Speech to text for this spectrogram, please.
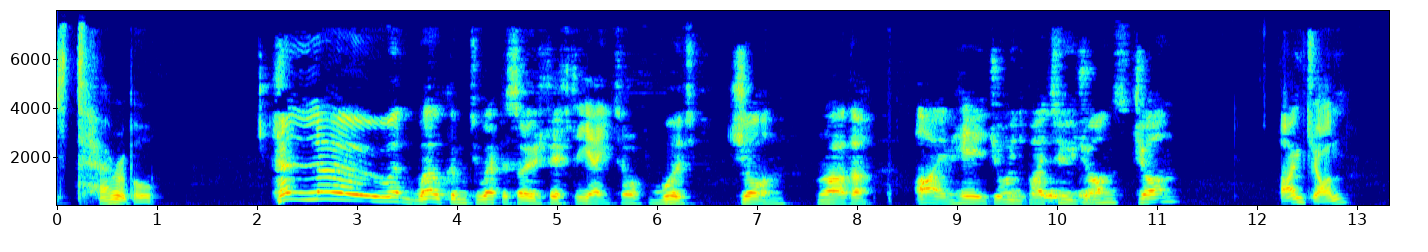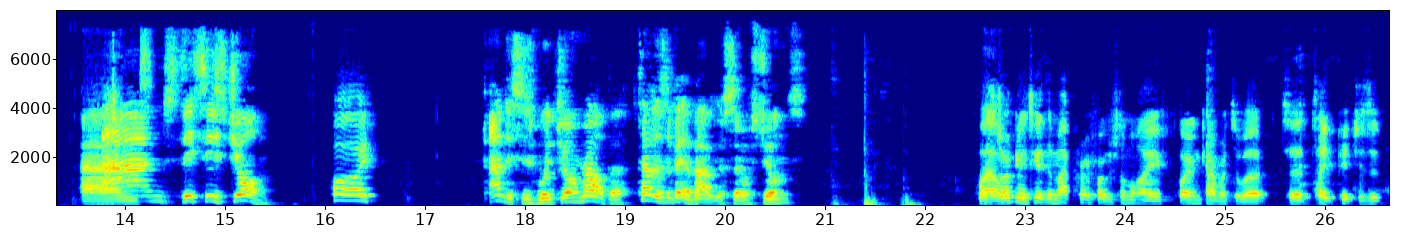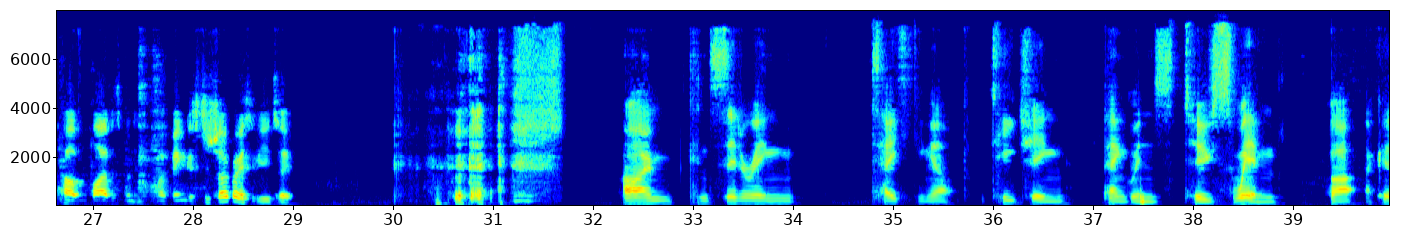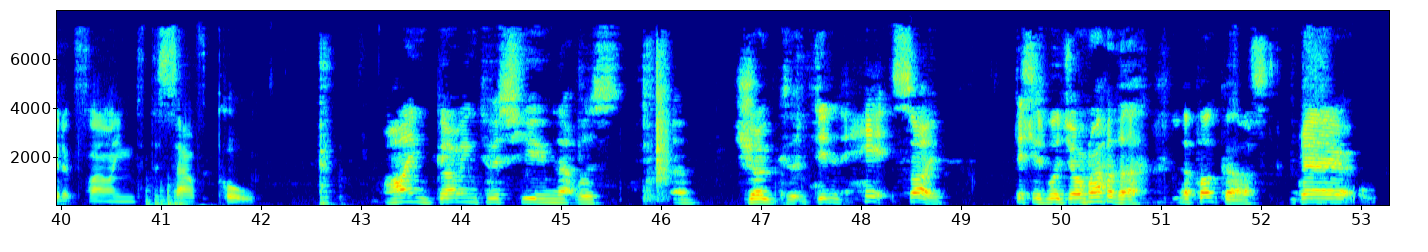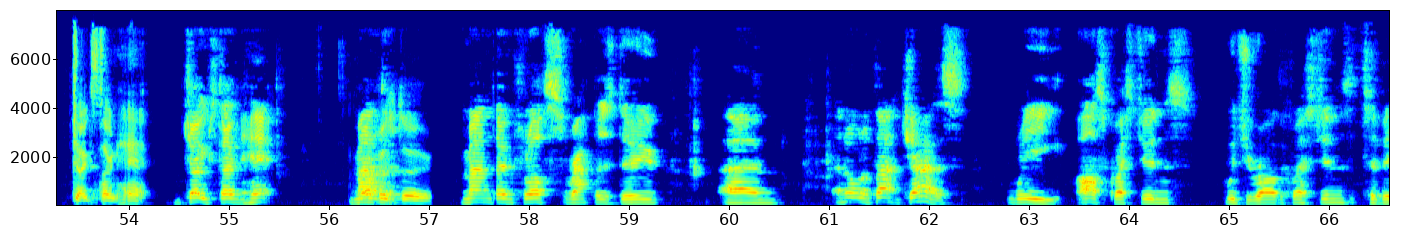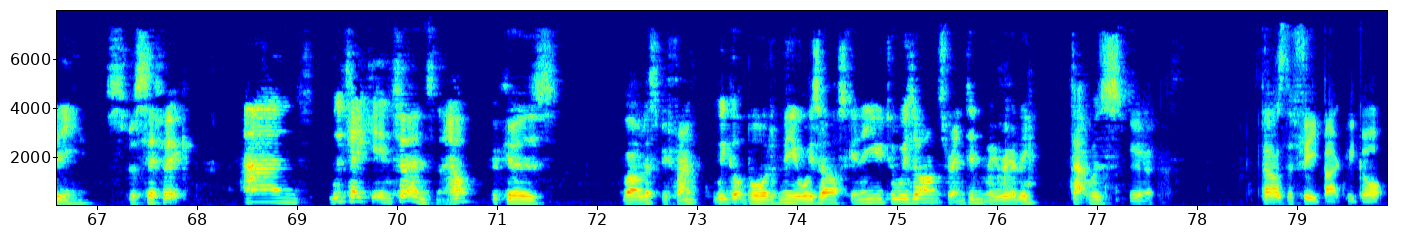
sounds terrible. Hello and welcome to episode 58 of Would John Rather. I'm here joined by two Johns. John I'm John, and, and this is John. Hi. And this is Would John Rather. Tell us a bit about yourselves, Johns. I'm well, struggling to get the macro function on my phone camera to work to take pictures of carbon fibers with my fingers to show both of you two. I'm considering taking up teaching penguins to swim, but I couldn't find the South Pole. I'm going to assume that was a joke that didn't hit. So, this is Would John Rather, a podcast where Jokes don't hit. jokes don't hit, man, Rappers do. man don't floss, rappers do, um, and all of that jazz. We ask questions, would you rather questions to be specific, and we take it in turns now because, well, let's be frank, we got bored of me always asking and you to always answering, didn't we? Really, that was Yeah. That was the feedback we got.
